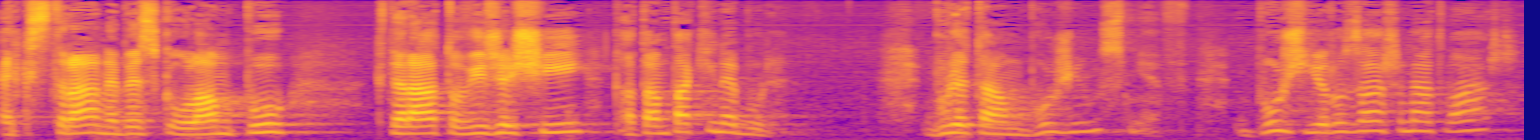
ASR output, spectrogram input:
extra nebeskou lampu, která to vyřeší, ta tam taky nebude. Bude tam boží úsměv, boží rozářená tvář.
